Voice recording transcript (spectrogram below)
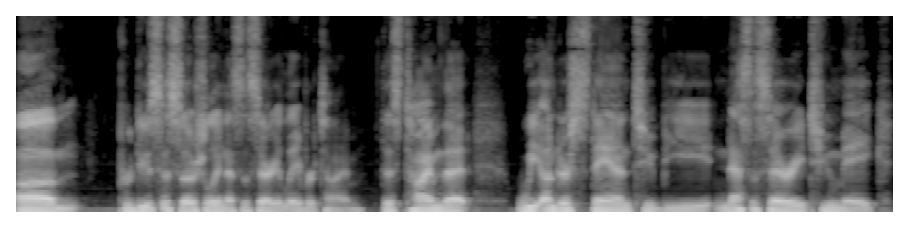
um, produces socially necessary labor time. This time that we understand to be necessary to make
